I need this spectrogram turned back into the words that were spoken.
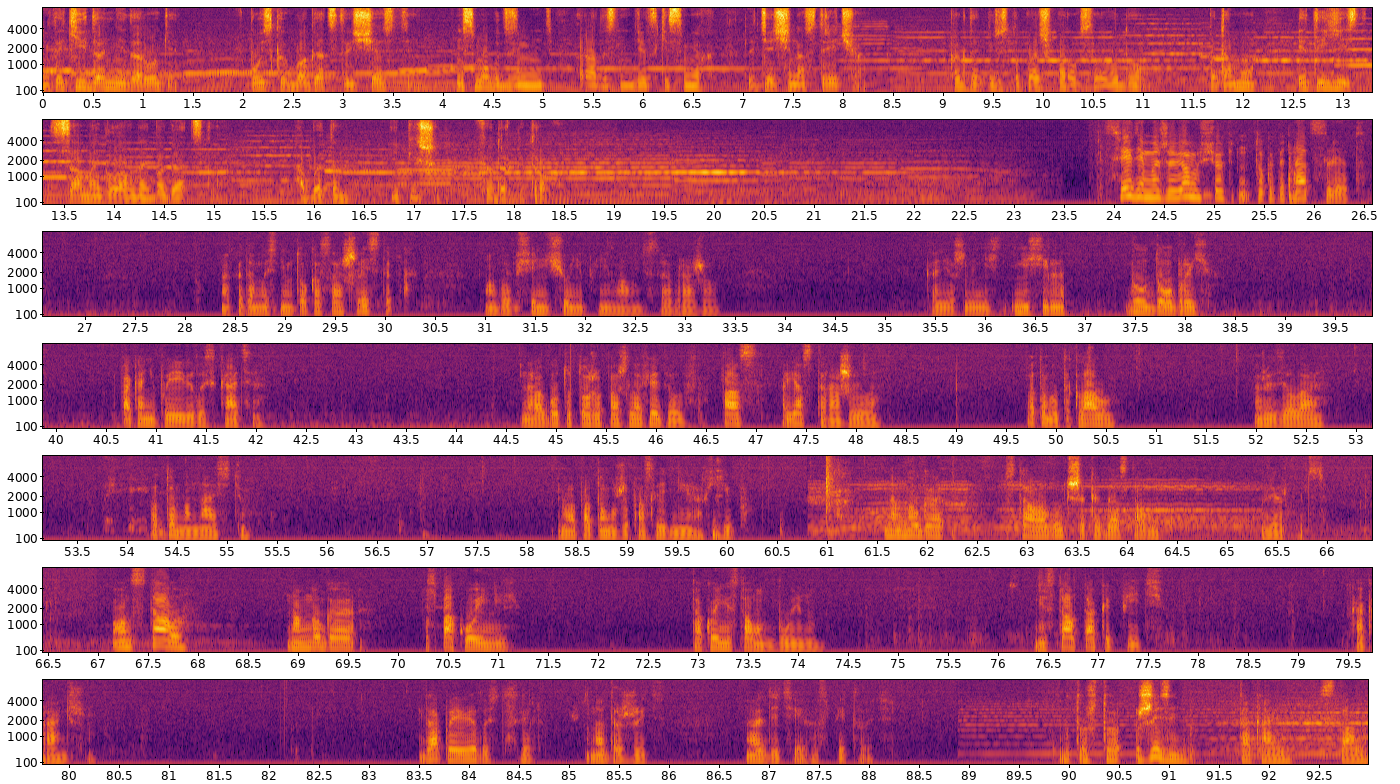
Никакие дальние дороги в поисках богатства и счастья не смогут заменить радостный детский смех, летящий навстречу, когда переступаешь порог своего дома. Потому это и есть самое главное богатство. Об этом и пишет Федор Петров. С Федей мы живем еще только 15 лет. А когда мы с ним только сошлись, так он вообще ничего не понимал, не соображал. Конечно, не, не сильно был добрый, пока не появилась Катя. На работу тоже пошла Федя пас, а я сторожила. Потом и Клаву родила. Потом и Настю. Ну а потом уже последний Архип. Намного стало лучше, когда стал веровать. Он стал намного поспокойней. Такой не стал он буйным не стал так и пить, как раньше. Да, появилась цель, что надо жить, надо детей воспитывать. Но то, что жизнь такая стала.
